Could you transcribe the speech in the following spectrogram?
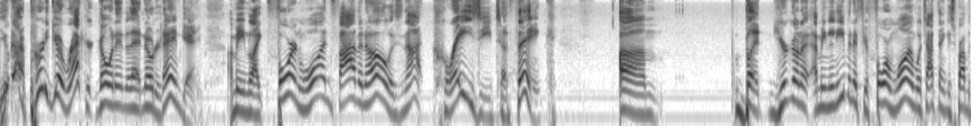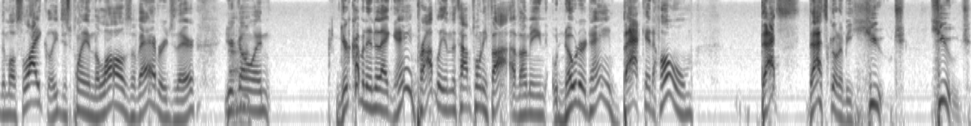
you got a pretty good record going into that Notre Dame game. I mean, like four and one, five and zero is not crazy to think. Um, but you're gonna. I mean, even if you're four and one, which I think is probably the most likely, just playing the laws of average, there, you're going you're coming into that game probably in the top 25. I mean, Notre Dame back at home, that's that's going to be huge, huge.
